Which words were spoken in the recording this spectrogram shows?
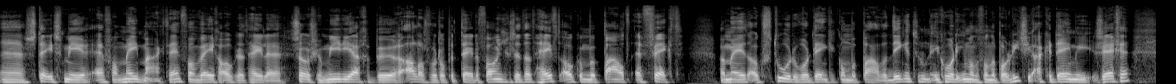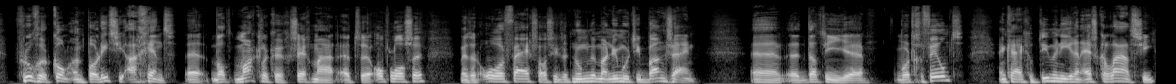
uh, steeds meer ervan meemaakt. Hè? Vanwege ook dat hele social media gebeuren. Alles wordt op het telefoontje gezet. Dat heeft ook een bepaald effect. Waarmee het ook stoerder wordt, denk ik, om bepaalde dingen te doen. Ik hoorde iemand van de politieacademie zeggen... vroeger kon een politieagent uh, wat makkelijker zeg maar, het oplossen... met een oorvijg, zoals hij dat noemde. Maar nu moet hij bang zijn dat hij wordt gefilmd... en krijg je op die manier een escalatie...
